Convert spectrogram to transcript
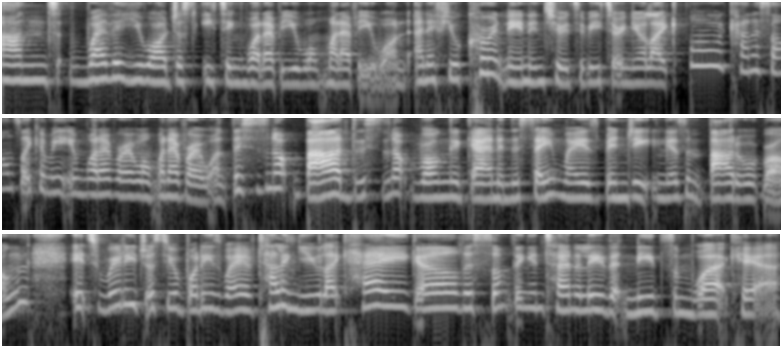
and whether you are just eating whatever you want whenever you want. And if you're currently an intuitive eater and you're like, oh, it kind of sounds like I'm eating whatever I want whenever I want, this is not bad. This is not wrong again, in the same way as binge eating isn't bad or wrong. It's really just your body's way of telling you, like, hey, girl, there's something internally that needs some work here.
